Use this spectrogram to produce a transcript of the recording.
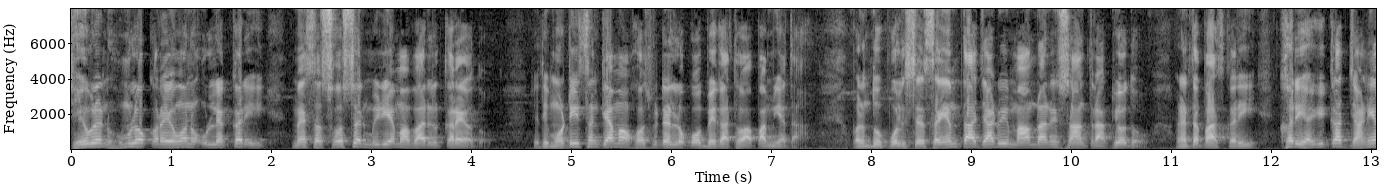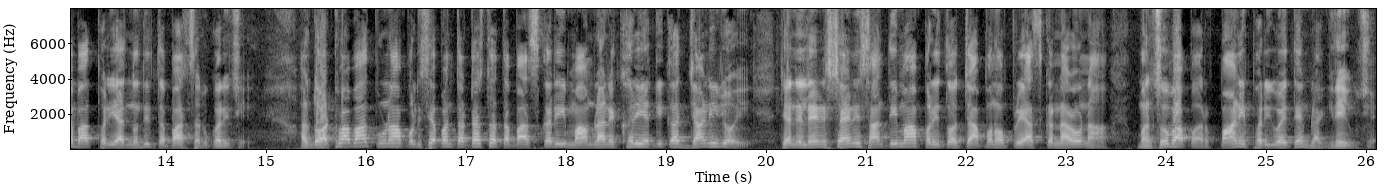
જીવલેણ હુમલો કરાયો હોવાનો ઉલ્લેખ કરી મેસેજ સોશિયલ મીડિયામાં વાયરલ કરાયો હતો. જેથી મોટી સંખ્યામાં હોસ્પિટલ લોકો ભેગા થવા પામ્યા હતા. પરંતુ પોલીસે સંયમતા જાળવી મામલાને શાંત રાખ્યો હતો અને તપાસ કરી ખરી હકીકત જાણ્યા બાદ ફરિયાદ નોંધી તપાસ શરૂ કરી છે. હાલ તો અઠવા બાદ પૂર્ણા પોલીસે પણ તટસ્થ તપાસ કરી મામલાને ખરી હકીકત જાણી જોઈ, જેને લઈને શહેરની શાંતિમાં પરિતો ચાપવાનો પ્રયાસ કરનારોના મનસૂબા પર પાણી ફરી હોય તેમ લાગી રહ્યું છે.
